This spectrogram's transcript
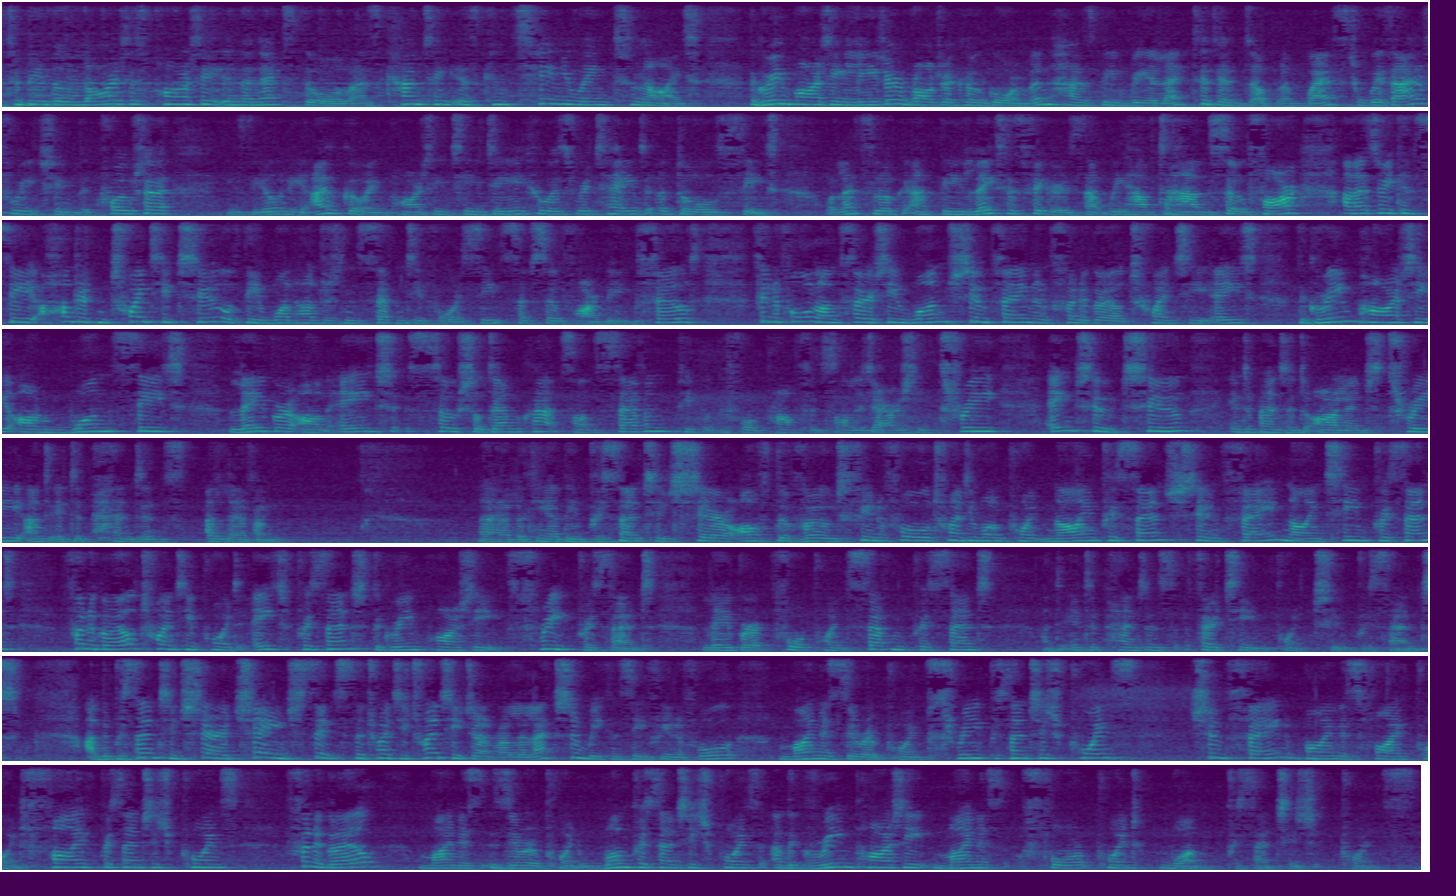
to be the largest party in the next Dáil as counting is continuing tonight. The Green Party leader, Roderick O'Gorman, has been re-elected in Dublin West without reaching the quota. He's the only outgoing party TD who has retained a Dáil seat. Well, let's look at the latest figures that we have to hand so far. And as we can see, 122 of the 174 seats have so far been filled. Fianna Fáil on 31, Sinn Féin and Fine Gael 28, the Green Party on one seat, Labour on eight, Social Democrats on seven, People Before Profit Solidarity three, Aontú two, Independent Ireland three, and Independence 11. Now, looking at the percentage share of the vote, Fianna Fáil 21.9%, Sinn Féin 19%, Fine Gael 20.8%, the Green Party 3%, Labour 4.7%, and Independence 13.2%. And the percentage share changed since the 2020 general election. We can see Fianna Fáil minus 0.3 percentage points, Sinn Féin minus 5.5 percentage points, Fine Gael minus 0.1 percentage points and the Green Party minus 4.1 percentage points.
